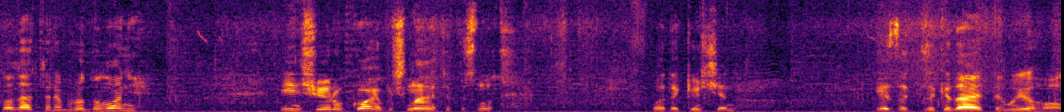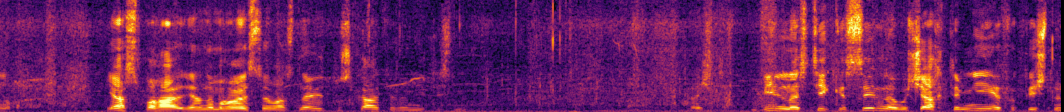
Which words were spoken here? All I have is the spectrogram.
кладете ребро долоні, іншою рукою починаєте тиснути. Ось таким чином. І закидаєте мою голову. Я, спага- я намагаюся вас не відпускати, ви мені тисніть. Бачите? Біль настільки сильна, в очах темніє, фактично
